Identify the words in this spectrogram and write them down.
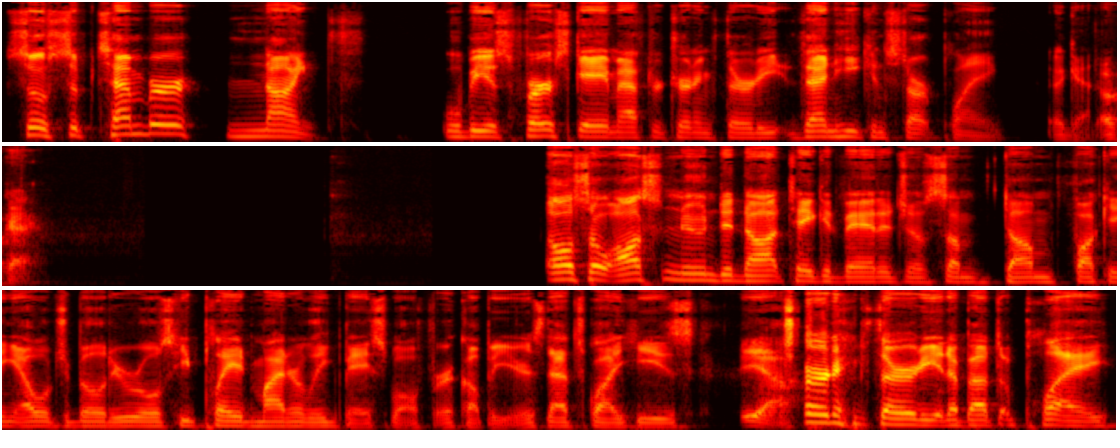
So September 9th will be his first game after turning 30. Then he can start playing again. Okay. Also, Austin Noon did not take advantage of some dumb fucking eligibility rules. He played minor league baseball for a couple years. That's why he's yeah turning thirty and about to play.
